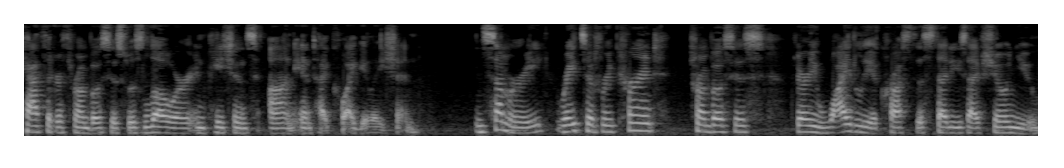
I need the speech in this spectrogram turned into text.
catheter thrombosis was lower in patients on anticoagulation. In summary, rates of recurrent thrombosis vary widely across the studies I've shown you,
